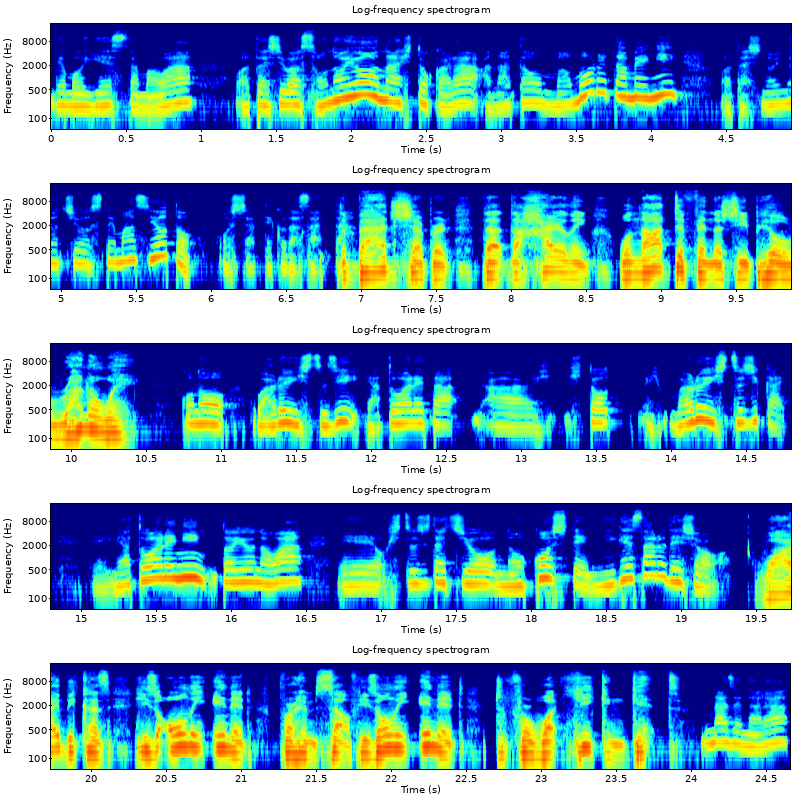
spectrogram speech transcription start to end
でもイエス様は私はそのような人からあなたを守るために私の命を捨てますよとおっしゃってくださった The bad shepherd, the, the hireling, will not defend the sheep, he'll run away. この悪い羊雇われたあ人悪い羊飼いえー雇われ人というのは、えー羊たちを残して逃げ去るでしょ Why? Because he's only in it for himself. He's only in it for what he can get. うなぜなら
